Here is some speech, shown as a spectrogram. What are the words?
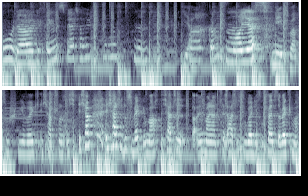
Oh, der Gefängniswärter hilft mir. Hm. Ja. Was ganz Neues. Nee, es war zu schwierig. Ich habe schon, ich, ich habe, ich hatte das weggemacht. Ich hatte in meiner Zelle hatte ich sogar dieses Fenster weggemacht.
